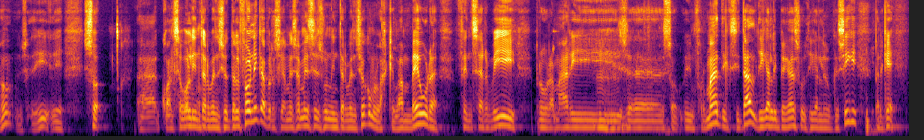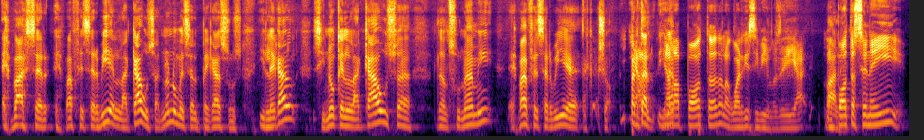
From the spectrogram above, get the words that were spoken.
No? És a dir, eh, so, eh, qualsevol intervenció telefònica, però si a més a més és una intervenció com les que van veure fent servir programaris mm. eh, informàtics i tal, digue-li Pegasus, digue-li el que sigui, perquè es va, ser, es va fer servir en la causa, no només el Pegasus il·legal, sinó que en la causa del tsunami es va fer servir eh, això. Per tant, hi ha, hi ha la pota de la Guàrdia Civil, és a dir, hi ha la Vale. pota CNI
